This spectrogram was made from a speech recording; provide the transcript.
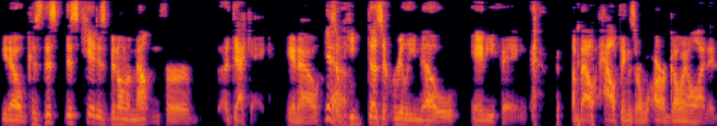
you know, cause this, this kid has been on a mountain for a decade, you know? Yeah. So he doesn't really know anything about how things are, are going on. And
